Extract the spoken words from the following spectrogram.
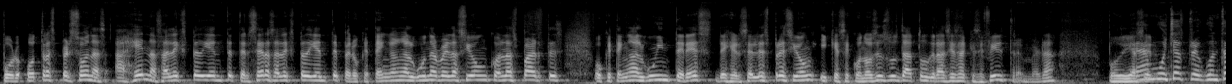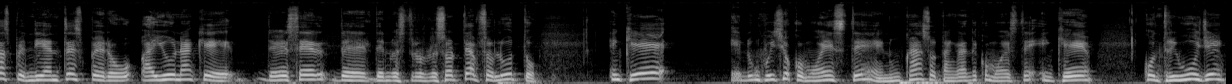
por otras personas ajenas al expediente, terceras al expediente, pero que tengan alguna relación con las partes o que tengan algún interés de ejercer la expresión y que se conocen sus datos gracias a que se filtren, ¿verdad? Podría Hay muchas preguntas pendientes, pero hay una que debe ser de, de nuestro resorte absoluto. ¿En qué en un juicio como este, en un caso tan grande como este, en que contribuye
